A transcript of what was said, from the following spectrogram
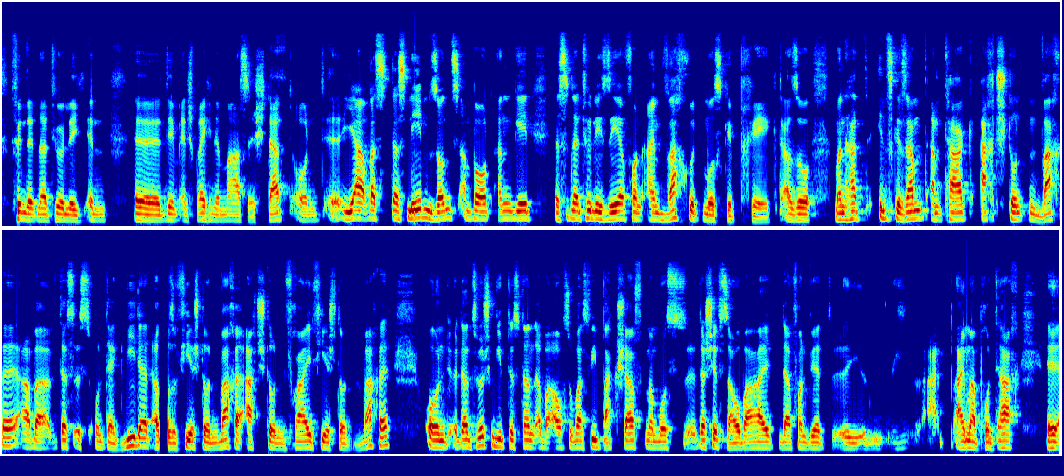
findet natürlich in äh, dem entsprechenden Maße statt. Und äh, ja, was das Leben sonst an Bord angeht, das ist natürlich sehr von einem Wachrhythmus geprägt. Also man hat insgesamt am Tag acht Stunden Wache, aber das ist untergliedert, also vier Stunden Wache, acht Stunden frei, vier Stunden Wache. Und dazwischen gibt es dann aber auch sowas wie Backschaft. Man muss äh, das Schiff sauber halten. Davon wird äh, einmal pro Tag, äh,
